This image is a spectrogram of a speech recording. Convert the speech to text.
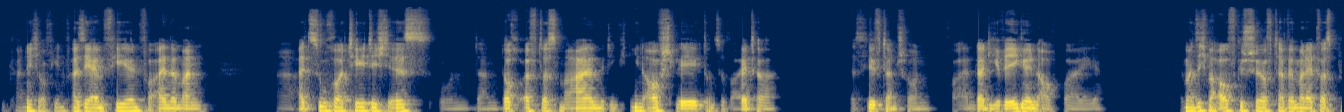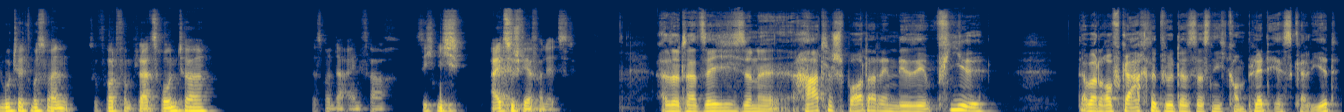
Die kann ich auf jeden Fall sehr empfehlen, vor allem wenn man äh, als Sucher tätig ist und dann doch öfters mal mit den Knien aufschlägt und so weiter. Das hilft dann schon. Vor allem da die Regeln auch bei, wenn man sich mal aufgeschürft hat, wenn man etwas blutet, muss man sofort vom Platz runter, dass man da einfach sich nicht allzu schwer verletzt. Also tatsächlich so eine harte Sportart, in der sehr viel aber darauf geachtet wird, dass das nicht komplett eskaliert.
